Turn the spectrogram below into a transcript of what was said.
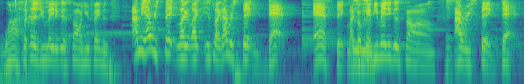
Why? because you made a good song, you famous. I mean, I respect like like it's like I respect that aspect. Like, okay, mm-hmm. if you made a good song, I respect that. Oh,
